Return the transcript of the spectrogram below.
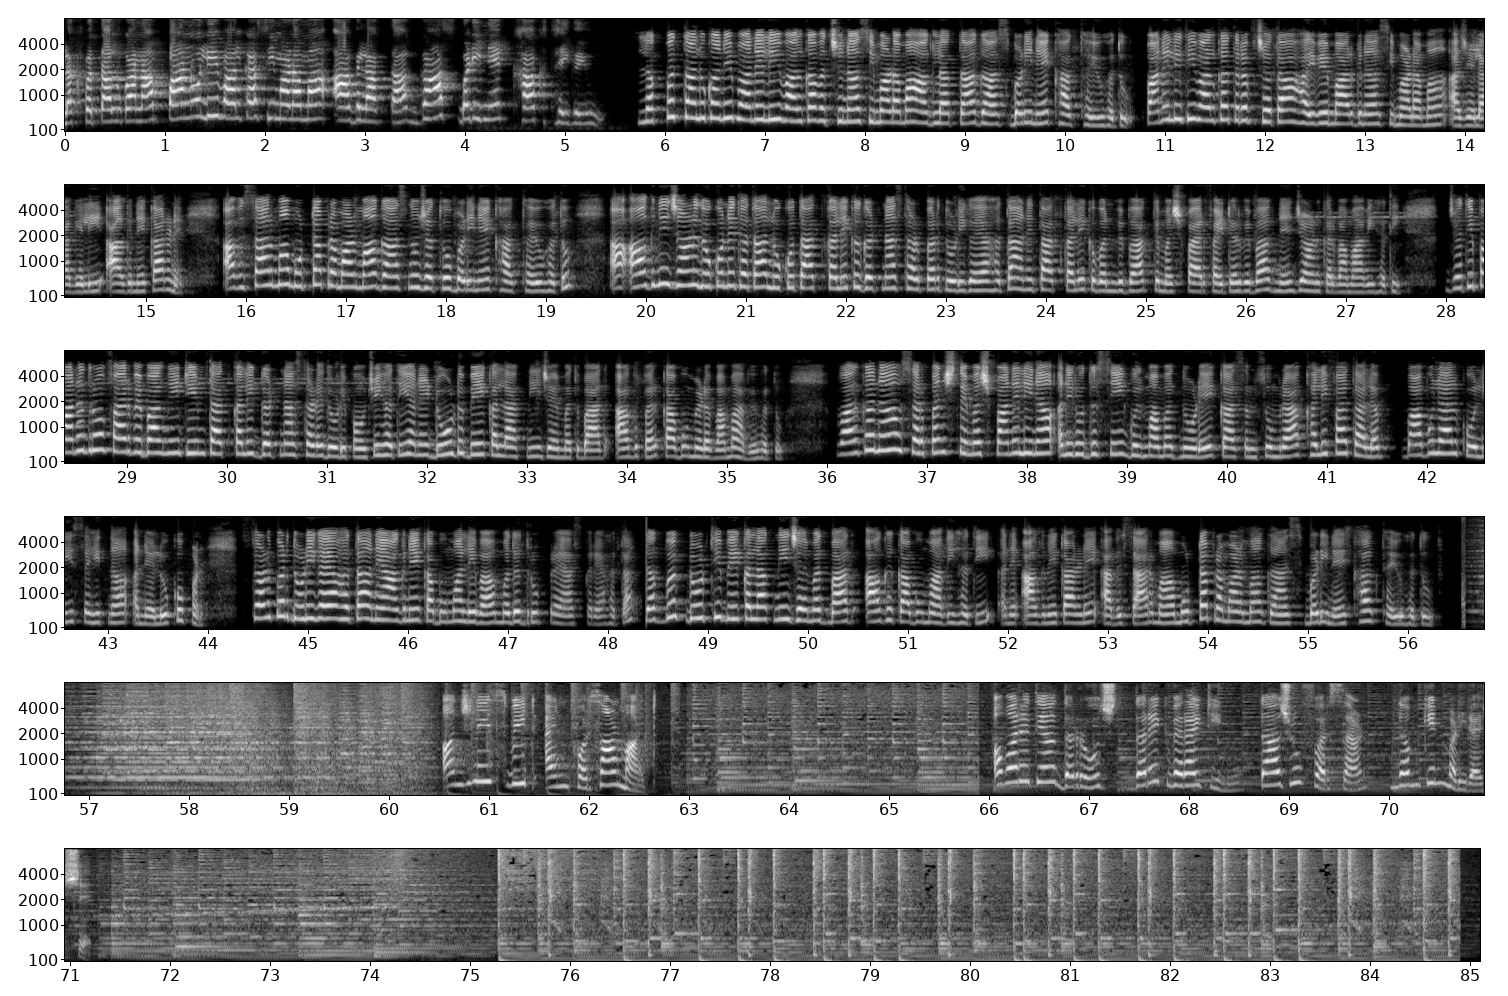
લખપત તાલુકાના પાનોલી વાલકા સીમાડામાં આગ લાગતા ઘાસ બળીને ખાખ થઈ ગયું. લખપત તાલુકાની પાનેલી વાલકા વચ્ચેના સીમાડામાં આગ લાગતા ઘાસ બળીને ખાક થયું હતું. પાનેલીથી વાલકા તરફ જતા હાઈવે માર્ગના સીમાડામાં આજે લાગેલી આગને કારણે આ વિસ્તારમાં મોટા પ્રમાણમાં ઘાસનો જથ્થો બળીને ખાક થયો હતો. આ આગની જાણ લોકોને થતાં લોકો તાત્કાલિક ઘટના સ્થળ પર દોડી ગયા હતા અને તાત્કાલિક વન વિભાગ તેમજ ફાયર ફાઇટર વિભાગને જાણ કરવામાં આવી હતી. જેથી પાનદ્રો ફાયર વિભાગની ટીમ તાત્કાલિક ઘટના સ્થળે દોડી પહોંચી હતી અને દોઢ બે કલાકની જહેમત બાદ આગ પર કાબુ મેળવવામાં આવ્યો હતો. વાલકાના સરપંચ તેમજ પાનેલીના અનિરુદ્ધસિંહ, ગુલમામદ નોડે, કાસમ સુમરા, ખલીફા તાલબ, બાબુલાલ કોહલી સહિતના અન્ય લોકો પણ સ્થળ પર દોડી ગયા હતા અને આગને કાબૂમાં લેવા મદદરૂપ પ્રયાસ કર્યા હતા. લગભગ દોઢથી બે કલાકની જહેમત બાદ આગ કાબૂમાં આવી હતી અને આગને કારણે આ વિસ્તારમાં મોટા પ્રમાણમાં ઘાસ બળીને ખાક થયું હતું. Anjali sweet and Farsan mart અમારે ત્યાં દરરોજ દરેક વેરાયટીનું તાજું ફરસાણ નમકીન મળી રહેશે.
